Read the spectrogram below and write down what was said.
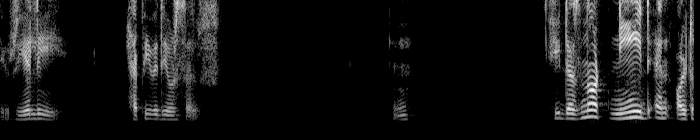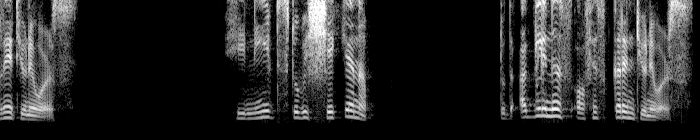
you really happy with yourself? Hmm? He does not need an alternate universe. He needs to be shaken up to the ugliness of his current universe.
